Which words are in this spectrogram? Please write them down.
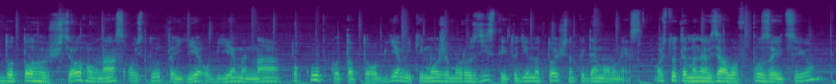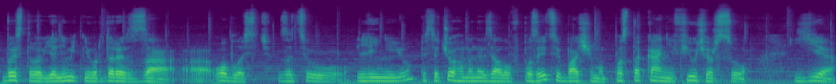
до того ж всього в нас ось тут є об'єми на покупку, тобто об'єм, який можемо роз'їсти, і тоді ми точно підемо вниз. Ось тут мене взяло в позицію. Виставив я лімітні ордери за область за цю лінію. Після чого мене взяло в позицію. Бачимо, по стакані фьючерсу є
